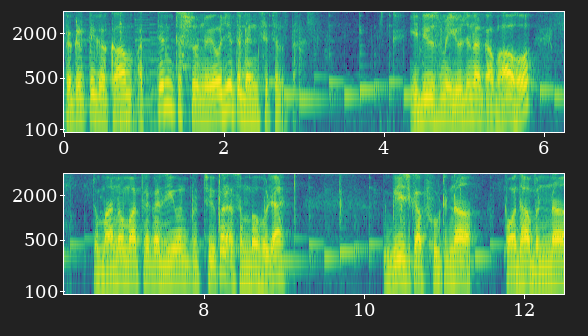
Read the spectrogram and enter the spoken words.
प्रकृति का काम अत्यंत सुनियोजित ढंग से चलता है। यदि उसमें योजना का अभाव हो तो मानव मात्र का जीवन पृथ्वी पर असंभव हो जाए। बीज का फूटना, पौधा बनना,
